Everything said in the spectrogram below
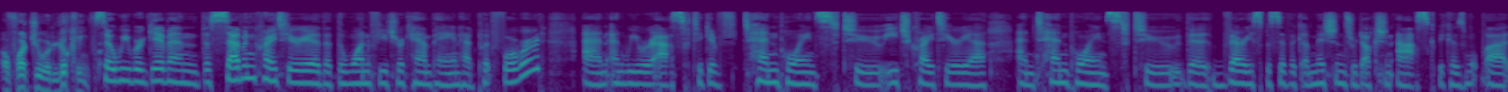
of what you were looking for? So we were given the seven criteria that the One Future campaign had put forward, and, and we were asked to give 10 points to each criteria and 10 points to the very specific emissions reduction ask, because uh,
